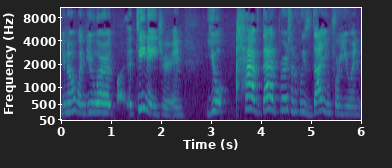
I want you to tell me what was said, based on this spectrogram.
You know, when you are a teenager and you have that person who is dying for you and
